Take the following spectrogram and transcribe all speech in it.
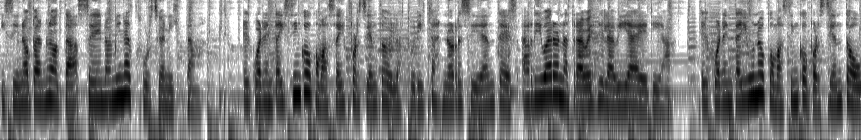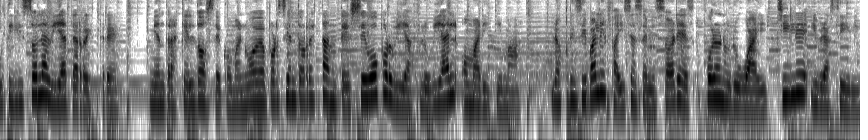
y si no pernota se denomina excursionista. El 45,6% de los turistas no residentes arribaron a través de la vía aérea, el 41,5% utilizó la vía terrestre, mientras que el 12,9% restante llegó por vía fluvial o marítima. Los principales países emisores fueron Uruguay, Chile y Brasil.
